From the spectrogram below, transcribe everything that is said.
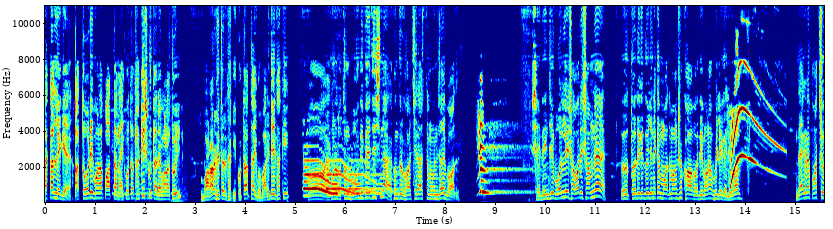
দেখার লেগে। আর তোরই মারা পাত্তা নাই। কোথা থাকিস কোথা রে মারা তুই? বাড়ার ভিতরে থাকি। কোথা থাকব? বাড়িতেই থাকি। এখন নতুন বৌদি পেয়েছিস না? এখন তোর ঘর ছেড়ে আসতে মন যায় বল। সেদিন যে বললি সবারই সামনে তোদেরকে দুজনকে মদ মাংস খাওয়াবো। দিয়ে মারা ভুলে গেলি, বল। দেখ রে পাঁচু,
